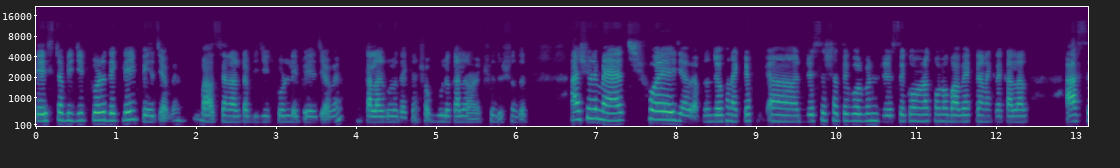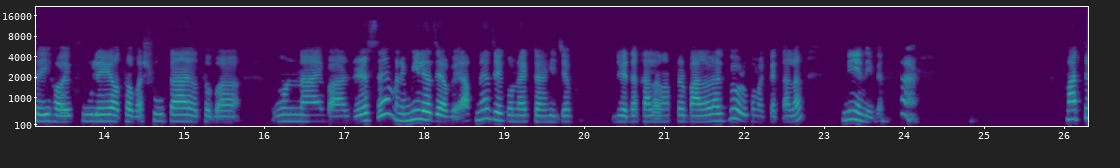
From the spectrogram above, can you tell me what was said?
পেজটা ভিজিট করে দেখলেই পেয়ে যাবেন বা চ্যানেলটা ভিজিট করলে পেয়ে যাবেন। কালারগুলো দেখেন, সবগুলো কালার অনেক সুন্দর সুন্দর। আসলে ম্যাচ হয়ে যাবে। আপনার যখন একটা ড্রেসের সাথে করবেন ড্রেসে কোনো না কোনো ভাবে একটা না একটা কালার আছেই, হয় ফুলে অথবা সুতায় অথবা ওড়নায় বা ড্রেসে মানে মিলে যাবে। আপনি যে কোনো একটা হিজাব যেটা কালার আপনার ভালো লাগবে, ওরকম একটা কালার নিয়ে নেবেন হ্যাঁ? মাত্র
